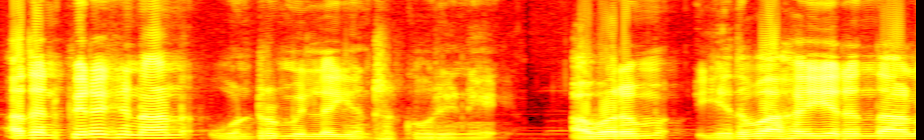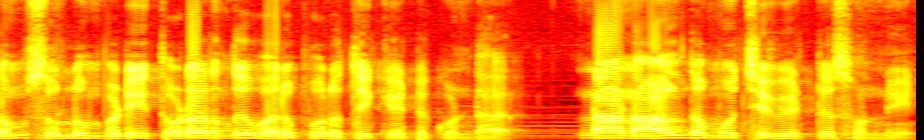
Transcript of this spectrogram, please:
அதன் பிறகு நான் ஒன்றுமில்லை என்று கூறினேன். அவரும் எதுவாக இருந்தாலும் சொல்லும்படி தொடர்ந்து வற்புறுத்தி கேட்டுக்கொண்டார். நான் ஆழ்ந்த மூச்சு விட்டு சொன்னேன்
